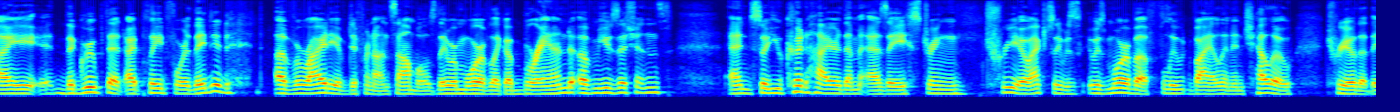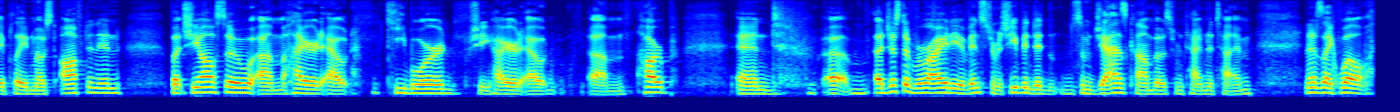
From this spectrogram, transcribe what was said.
I the group that I played for, they did a variety of different ensembles. They were more of like a brand of musicians and so you could hire them as a string trio. Actually, it was it was more of a flute, violin, and cello trio that they played most often in. But she also um, hired out keyboard. She hired out um, harp and uh, uh, just a variety of instruments. She even did some jazz combos from time to time. And I was like, well,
